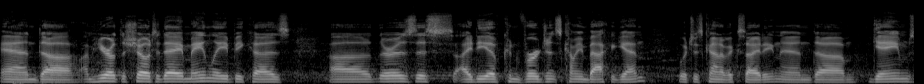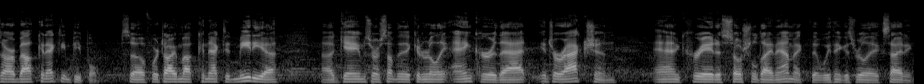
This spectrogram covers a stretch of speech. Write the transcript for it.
And uh, I'm here at the show today mainly because uh, there is this idea of convergence coming back again which is kind of exciting. And um, games are about connecting people. So if we're talking about connected media, uh, games are something that can really anchor that interaction and create a social dynamic that we think is really exciting.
